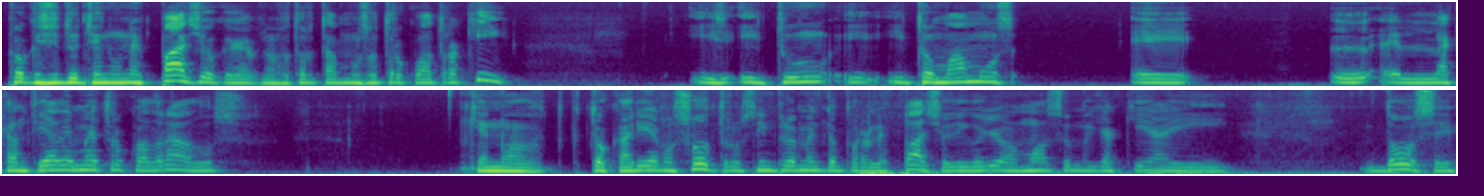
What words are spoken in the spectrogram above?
Porque si tú tienes un espacio, que nosotros estamos nosotros cuatro aquí, y, tú, y, tomamos eh, la cantidad de metros cuadrados que nos tocaría a nosotros simplemente por el espacio, digo yo, vamos a asumir que aquí hay 12,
